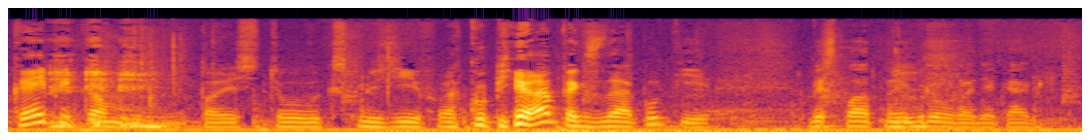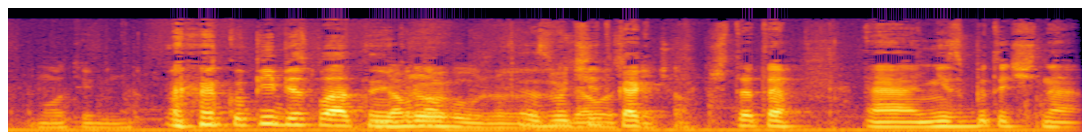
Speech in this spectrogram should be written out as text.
к Эпикам, то есть в эксклюзив. Купи Apex, да, купи. Бесплатную игру вроде как. Вот именно. Купи бесплатную Давно игру. уже Звучит как что-то э, несбыточно.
